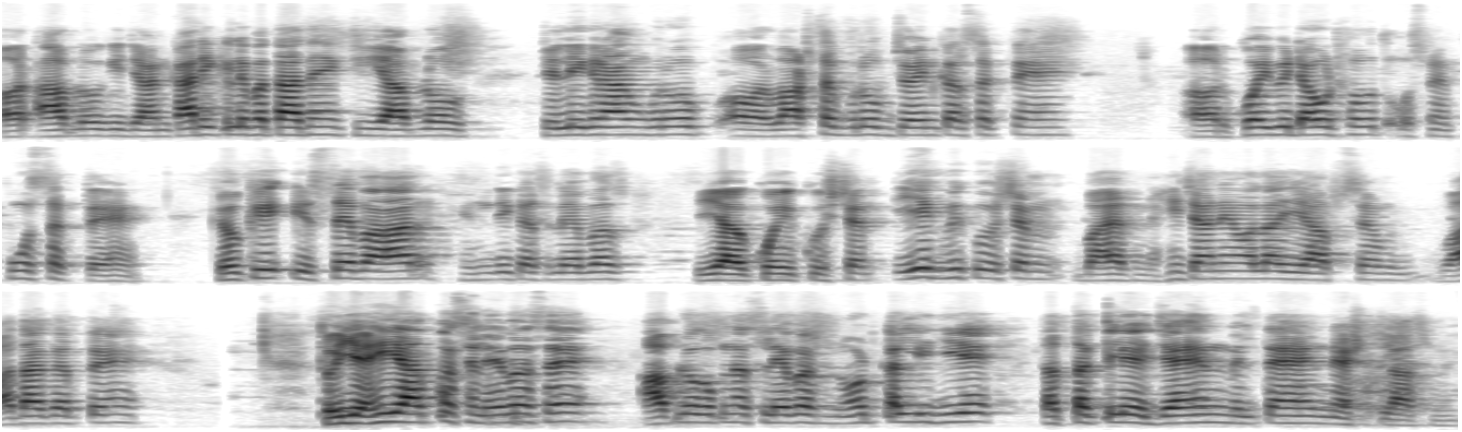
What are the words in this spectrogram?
और आप लोगों की जानकारी के लिए बता दें कि आप लोग टेलीग्राम ग्रुप और व्हाट्सएप ग्रुप ज्वाइन कर सकते हैं और कोई भी डाउट हो तो उसमें पूछ सकते हैं। क्योंकि इससे बाहर हिंदी का सिलेबस या कोई क्वेश्चन एक भी क्वेश्चन बाहर नहीं जाने वाला, ये आपसे हम वादा करते हैं। तो यही आपका सिलेबस है। आप लोग अपना सिलेबस नोट कर लीजिए। तब तक के लिए जय हिंद, मिलते हैं नेक्स्ट क्लास में।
